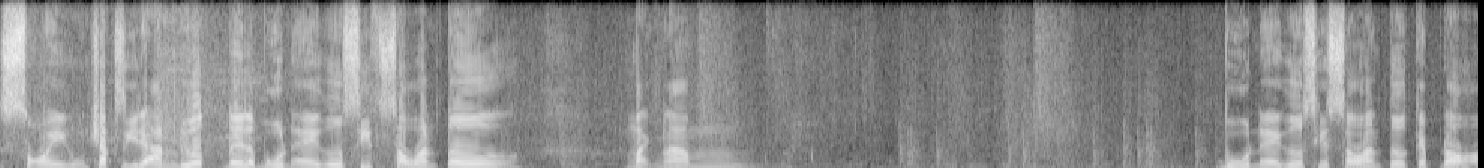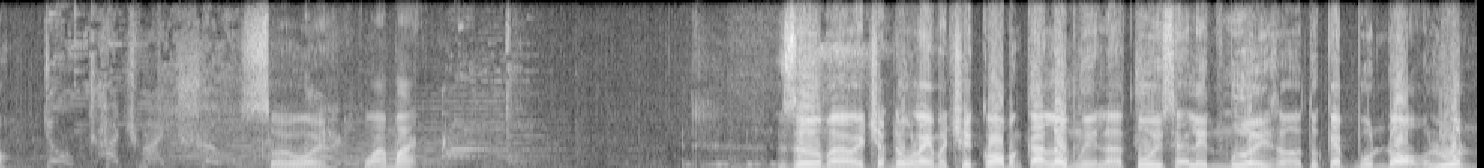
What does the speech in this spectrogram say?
Soi cũng chắc gì đã ăn được. Đây là 4 Exit 6 Hunter. Mạnh lắm. 4 Exit 6 Hunter kẹp đỏ. Trời ơi, quá mạnh. Giờ mà cái trận đấu này mà chơi co bằng Calong ấy là tôi sẽ lên 10 Xong rồi tôi kẹp 4 đỏ vào luôn.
